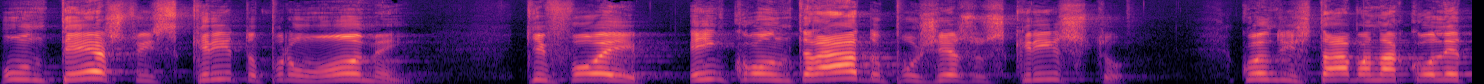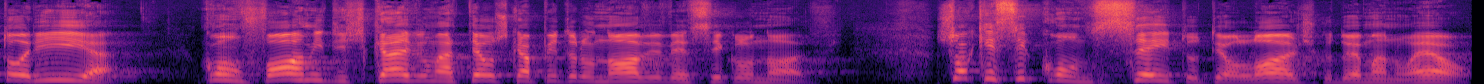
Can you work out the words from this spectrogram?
Um texto escrito por um homem que foi encontrado por Jesus Cristo quando estava na coletoria, conforme descreve Mateus capítulo 9, versículo 9. Só que esse conceito teológico do Emanuel,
